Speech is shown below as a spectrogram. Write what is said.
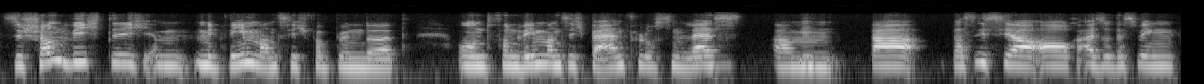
es ist schon wichtig, ähm, mit wem man sich verbündet und von wem man sich beeinflussen lässt. Ähm, mhm. Da das ist ja auch, also deswegen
